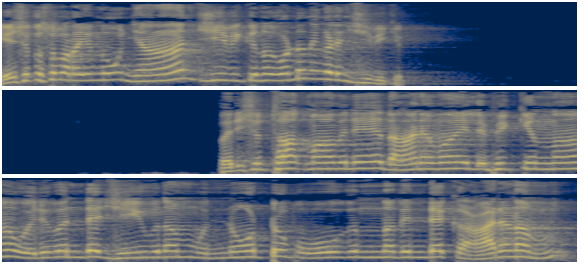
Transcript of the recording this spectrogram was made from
യേശുക്രിസ്തു പറയുന്നു ഞാൻ ജീവിക്കുന്നത് കൊണ്ട് നിങ്ങളും ജീവിക്കും. പരിശുദ്ധാത്മാവിനെ ദാനമായി ലഭിക്കുന്ന ഒരുവന്റെ ജീവിതം മുന്നോട്ടു പോകുന്നതിന്റെ കാരണം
